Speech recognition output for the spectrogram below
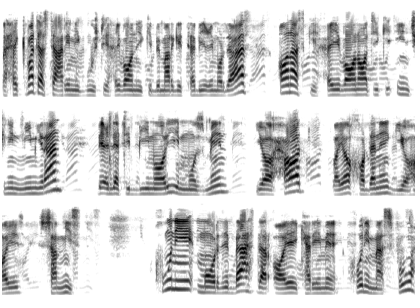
و حکمت از تحریم گوشت حیوانی که به مرگ طبیعی مرده است آن است که حیواناتی که این چنین میمیرند به علت بیماری مزمن یا حاد و یا خوردن گیاهای سمی است. خون مورد بحث در آیه کریمه. خون مسفوح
